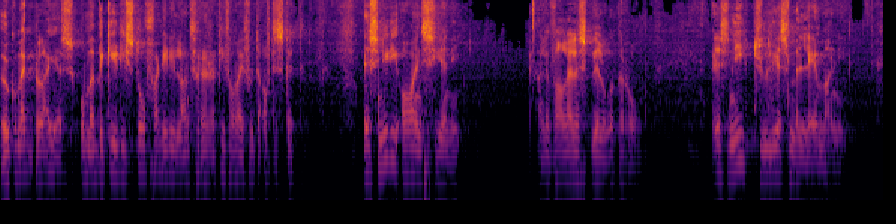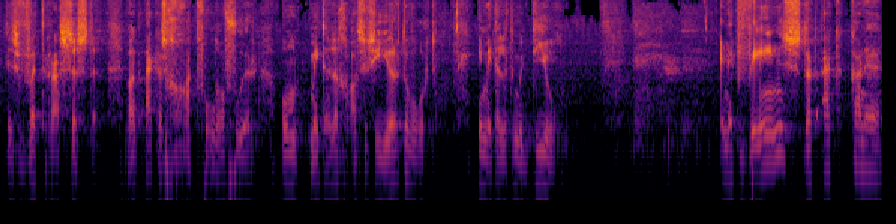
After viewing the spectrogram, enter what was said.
hoekom ek bly is om 'n bietjie die stof van hierdie land vir 'n rukkie van my voete af te skud, is nie die ANC nie. Alhoewel hulle speel ook 'n rol. Is nie Julius Malema nie. Dis wit rassiste want ek is gatvol daarvoor om met hulle geassosieer te word en met hulle te moet deel. En ek wens dat ek kan 'n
